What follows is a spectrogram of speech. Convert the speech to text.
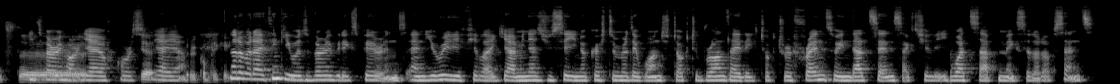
it's the it's very hard. Yeah of course. yeah yeah, yeah. very complicated. No, no but i think it was a very good experience and you really feel like yeah i mean as you say you know customer they want to talk to brands like they talk to a friend. So in that sense actually whatsapp makes a lot of sense.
